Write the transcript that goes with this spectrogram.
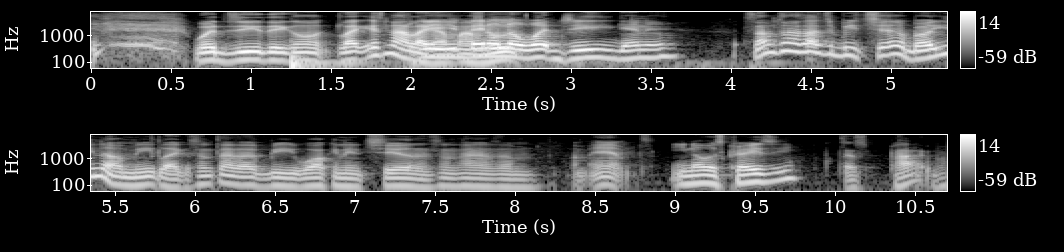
what G they going. Like it's not like they I'm, they don't know what G getting. Sometimes I just be chill, bro. You know me. Like sometimes I be walking in chill, and sometimes I'm I'm amped. You know what's crazy? That's Pac, bro.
